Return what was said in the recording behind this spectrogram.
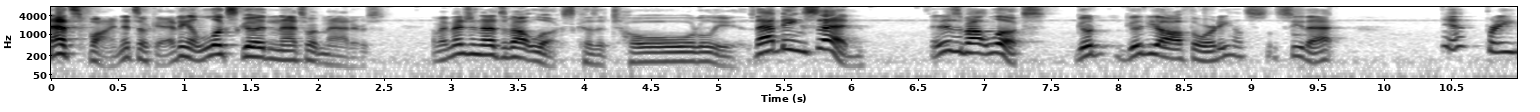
that's fine. It's okay. I think it looks good, and that's what matters. Have I mentioned that it's about looks? Because it totally is. That being said, it is about looks. Good, good yaw authority. Let's, let's see that. Yeah, pretty,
